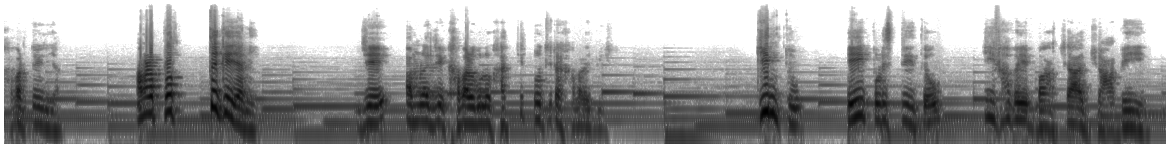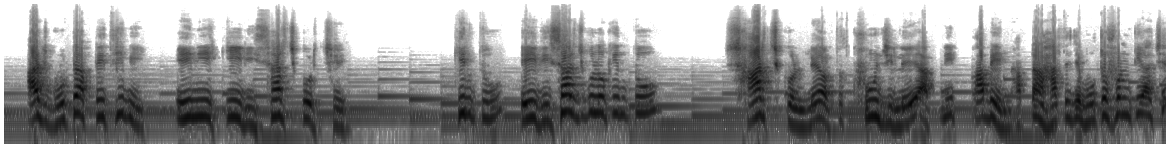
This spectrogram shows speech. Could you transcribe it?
খাবার তৈরি হয়। আমরা প্রত্যেকে জানি যে আমরা যে খাবারগুলো খাচ্ছি, প্রতিটা খাবারে বিষ। কিন্তু এই পরিস্থিতিতেও কীভাবে বাঁচা যাবে? আজ গোটা পৃথিবী এই নিয়ে কি রিসার্চ করছে? কিন্তু এই রিসার্চগুলো কিন্তু সার্চ করলে, অর্থাৎ খুঁজলে আপনি পাবেন। আপনার হাতে যে মুঠোফোনটি আছে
